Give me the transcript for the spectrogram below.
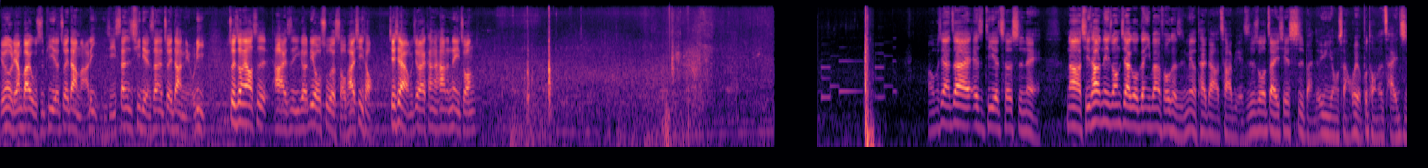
拥有两百五十匹的最大马力，以及三十七点三的最大扭力。最重要是，它还是一个六速的手排系统。接下来，我们就来看看它的内装。好，我们现在在 ST 的车室内。那其他的内装架构跟一般的 Focus 没有太大的差别，只是说在一些饰板的运用上会有不同的材质。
